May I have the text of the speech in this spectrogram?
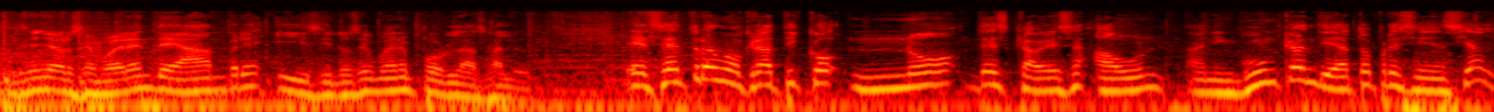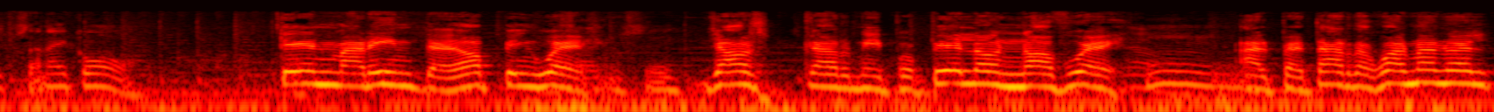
Sí, señor, se mueren de hambre y si no se mueren por la salud. El Centro Democrático no descabeza aún a ningún candidato presidencial. Están ahí como... Tim Marín de Doping Way. sí. Ya Oscar, mi pupilo, no fue. Al petardo Juan Manuel,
